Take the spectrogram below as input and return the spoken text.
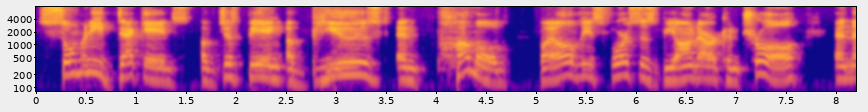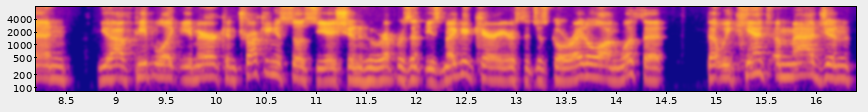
so many decades of just being abused and pummeled by all of these forces beyond our control. And then you have people like the American Trucking Association who represent these mega carriers that just go right along with it, that we can't imagine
